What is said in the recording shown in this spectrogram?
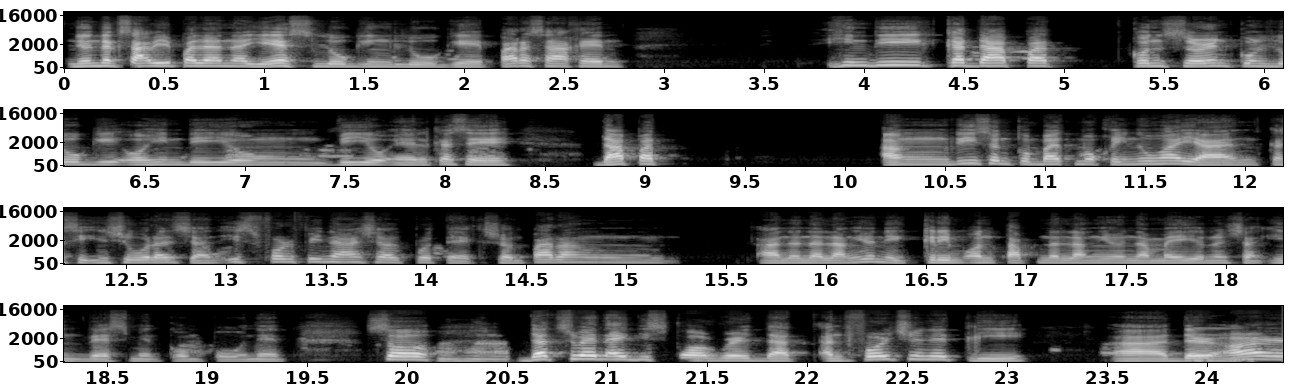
yung nagsabi pala na yes, luging-lugi, para sa akin, hindi ka dapat concerned kung lugi o hindi yung VUL kasi dapat ang reason kung bakit mo kinuha yan, kasi insurance yan, is for financial protection. Parang ano na lang yun eh, cream on top na lang yun na mayroon siyang investment component. So, uh-huh. that's when I discovered that unfortunately, uh, there hmm. are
